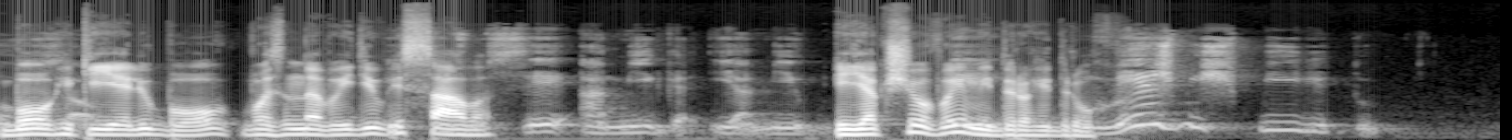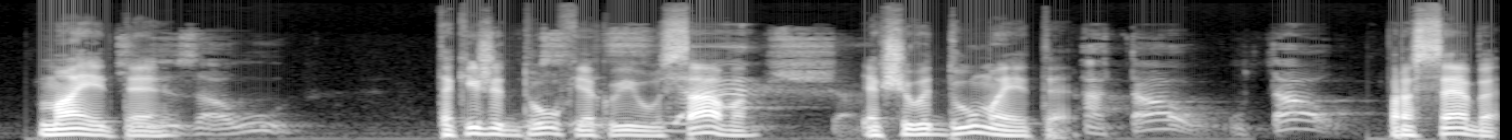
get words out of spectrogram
Бог, який є любов, возненавидів Ісава. І якщо ви, мій дорогий друг, маєте такий же дух, як і у Ісава, якщо ви думаєте про себе,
